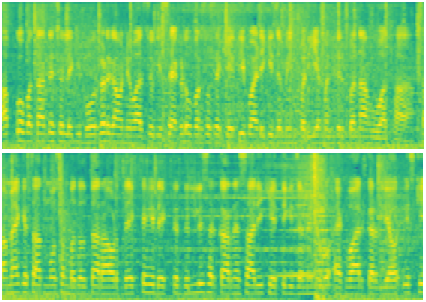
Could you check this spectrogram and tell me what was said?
आपको बताते चले कि भोरगढ़ गाँव निवासियों की सैकड़ों वर्षों से खेती बाड़ी की ज़मीन पर यह मंदिर बना हुआ था। समय के साथ मौसम बदलता रहा और देखते ही देखते दिल्ली सरकार ने सारी खेती की जमीनों को एक्वायर कर लिया और इसके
